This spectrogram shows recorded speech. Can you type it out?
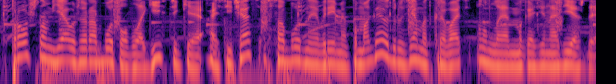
В прошлом я уже работал в логистике, а сейчас в свободное время помогаю друзьям открывать онлайн-магазин одежды.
